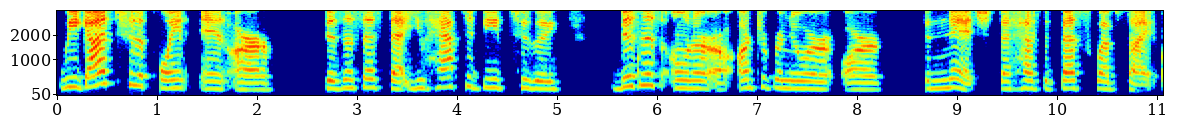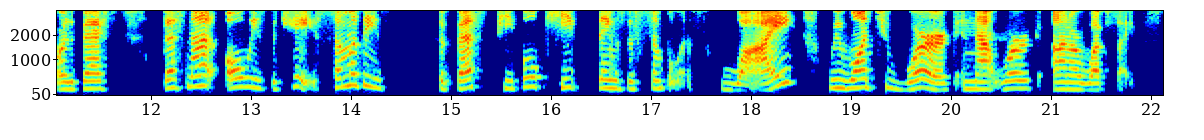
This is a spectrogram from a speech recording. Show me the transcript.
we got to the point in our businesses that you have to be to the business owner or entrepreneur or the niche that has the best website or the best that's not always the case some of these the best people keep things the simplest why we want to work and not work on our websites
